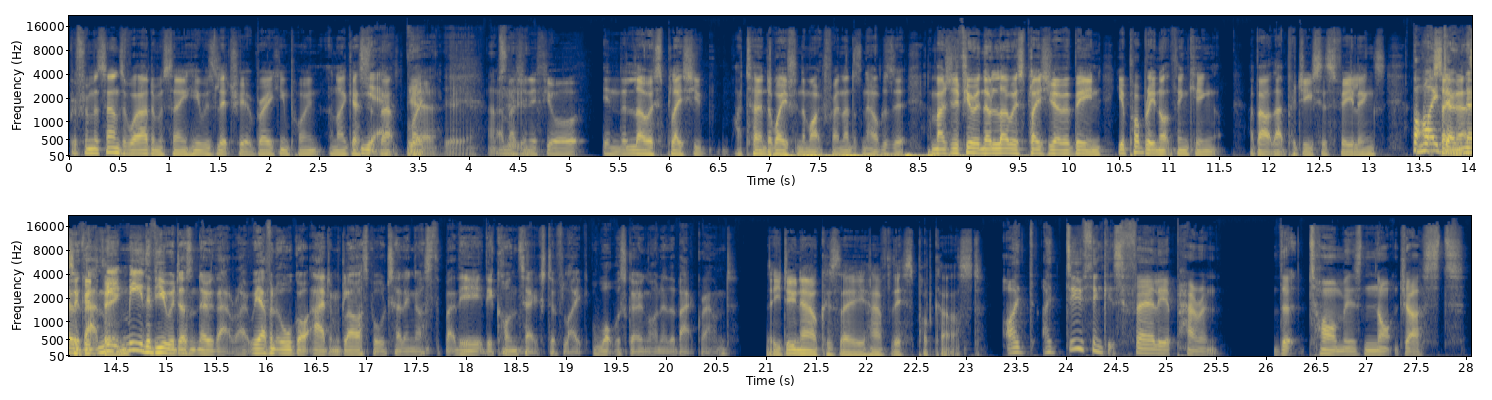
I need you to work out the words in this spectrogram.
But from the sounds of what Adam was saying, he was literally at a breaking point, and I guess Yeah. at that, like, yeah, yeah, yeah. I imagine if you're in the lowest place you, I turned away from the microphone. That doesn't help, does it? Imagine if you're in the lowest place you've ever been, you're probably not thinking about that producer's feelings. But I'm not I saying don't know that. Me, me, the viewer, doesn't know that, right? We haven't all got Adam Glassball telling us about the the context of like what was going on in the background. You do now because they have this podcast. I, I do think it's fairly apparent that Tom is not just,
